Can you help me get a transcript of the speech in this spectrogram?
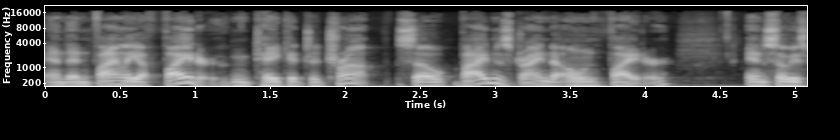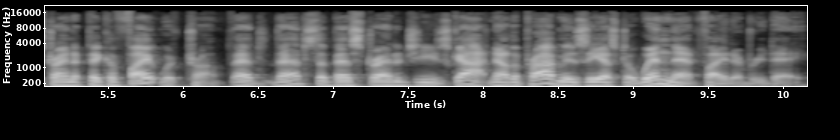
And then finally, a fighter who can take it to Trump. So Biden's trying to own fighter. And so he's trying to pick a fight with Trump. That, that's the best strategy he's got. Now, the problem is he has to win that fight every day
